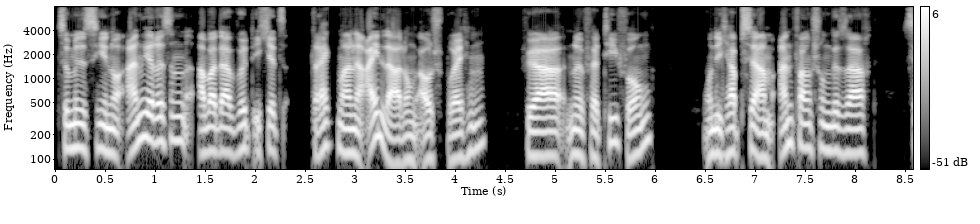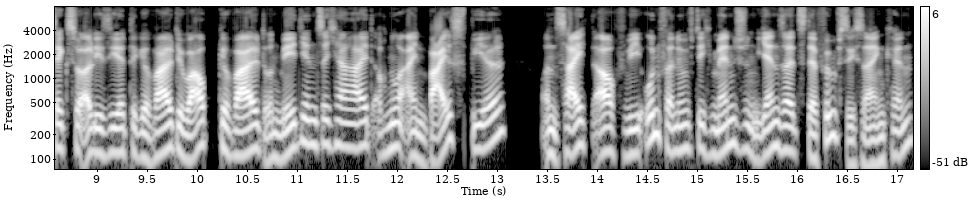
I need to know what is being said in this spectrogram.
zumindest hier nur angerissen, aber da würde ich jetzt direkt mal eine Einladung aussprechen für eine Vertiefung. Und ich habe es ja am Anfang schon gesagt, sexualisierte Gewalt, überhaupt Gewalt und Mediensicherheit, auch nur ein Beispiel und zeigt auch, wie unvernünftig Menschen jenseits der 50 sein können.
